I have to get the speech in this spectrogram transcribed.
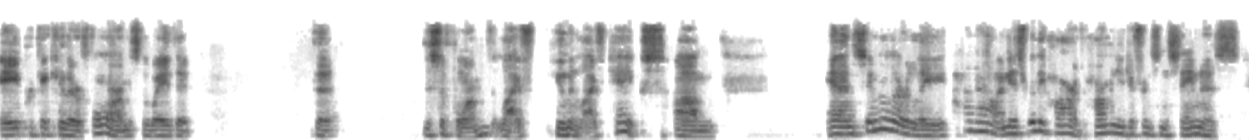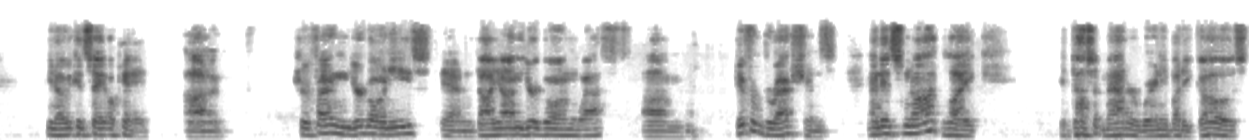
a particular form. It's the way that, that this is a form that life, human life takes. Um, and similarly, I don't know. I mean, it's really hard. Harmony, difference, and sameness. You know, we could say, okay, uh, you're going east, and Dayang, you're going west. Um, different directions. And it's not like it doesn't matter where anybody goes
